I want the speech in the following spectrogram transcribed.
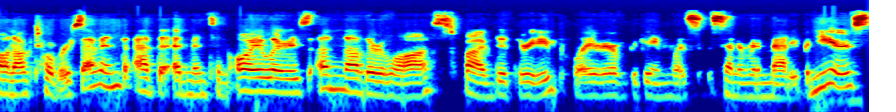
On October 7th at the Edmonton Oilers, another loss, 5 to 3. Player of the game was centerman Matty Beniers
